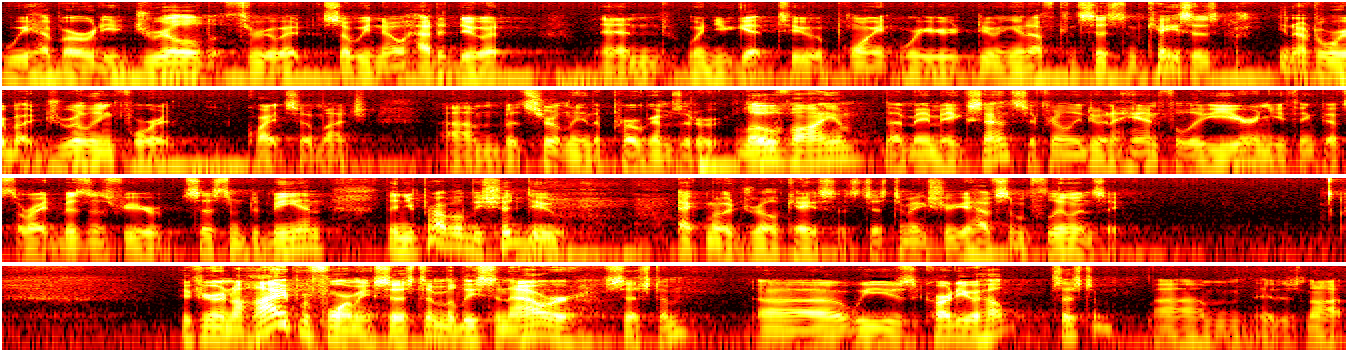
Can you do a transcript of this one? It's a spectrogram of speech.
we have already drilled through it, so we know how to do it. And when you get to a point where you're doing enough consistent cases, you don't have to worry about drilling for it quite so much. Um, but certainly in the programs that are low volume, that may make sense. If you're only doing a handful a year and you think that's the right business for your system to be in, then you probably should do ECMO drill cases just to make sure you have some fluency. If you're in a high performing system, at least in our system, uh, we use a CardioHelp system. Um, it is not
